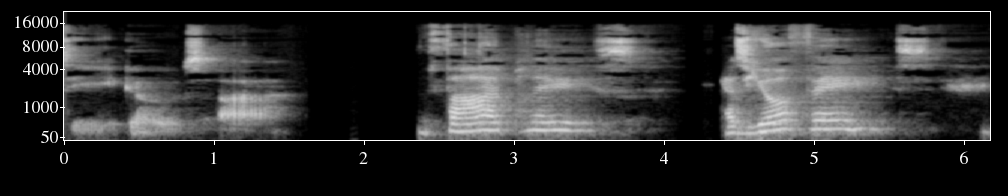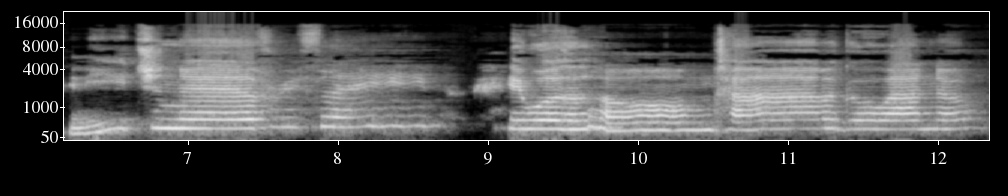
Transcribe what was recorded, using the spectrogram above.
see, goes. Uh, the fireplace has your face in each and every flame. It was a long time ago, I know.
